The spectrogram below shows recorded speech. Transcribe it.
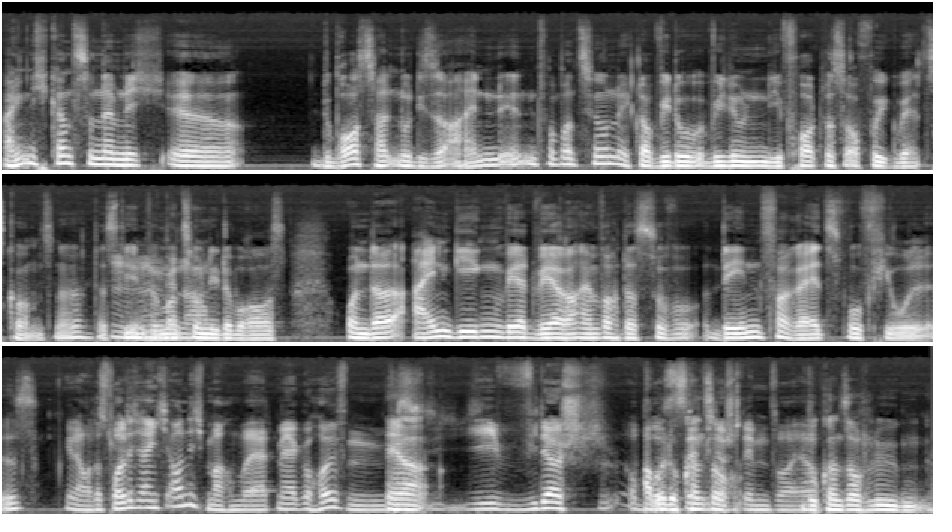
eigentlich kannst du nämlich, äh, du brauchst halt nur diese eine Information. Ich glaube, wie du, wie du in die Fortress of Regrets kommst, ne? Das ist die Mhm, Information, genau. die du brauchst. Und da ein Gegenwert wäre einfach, dass du denen verrätst, wo Fuel ist. Genau, das wollte ich eigentlich auch nicht machen, weil er hat mir ja geholfen. Ja. Je wieder, obwohl Aber du es kannst auch, war, ja. du kannst auch lügen.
